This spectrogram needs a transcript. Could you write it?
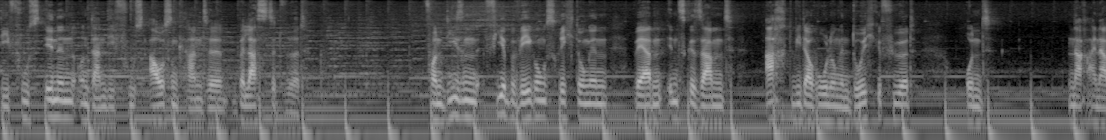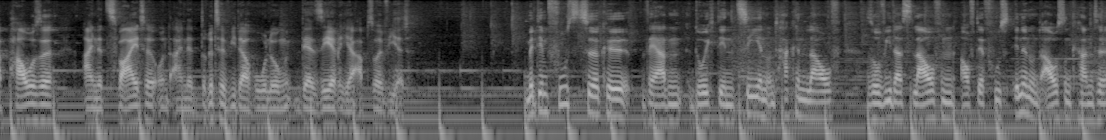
die Fußinnen- und dann die Fußaußenkante belastet wird. Von diesen vier Bewegungsrichtungen werden insgesamt acht Wiederholungen durchgeführt und nach einer Pause eine zweite und eine dritte Wiederholung der Serie absolviert. Mit dem Fußzirkel werden durch den Zehen- und Hackenlauf sowie das Laufen auf der Fußinnen- und Außenkante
